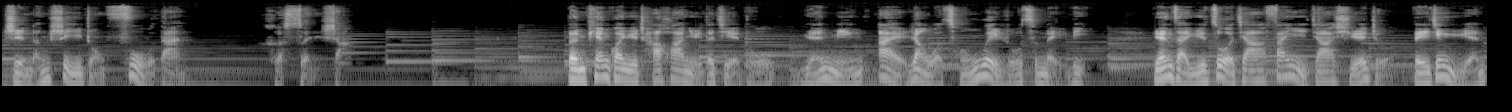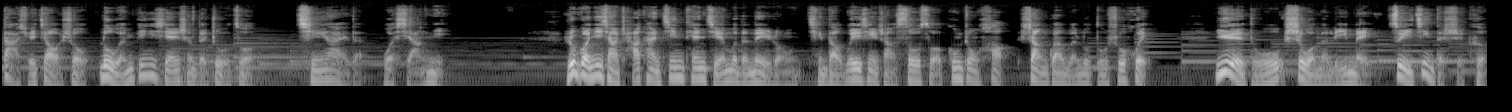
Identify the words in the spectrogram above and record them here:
只能是一种负担和损伤。本篇关于茶花女的解读，原名《爱让我从未如此美丽》。原载于作家、翻译家、学者、北京语言大学教授陆文斌先生的著作《亲爱的，我想你》。如果你想查看今天节目的内容，请到微信上搜索公众号“上官文露读书会”。阅读是我们离美最近的时刻，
